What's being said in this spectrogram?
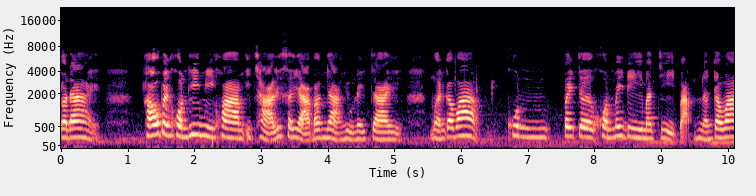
ก็ได้ เขาเป็นคนที่มีความอิจฉาริษยาบางอย่างอยู่ในใจ เหมือนกับว่าคุณไปเจอคนไม่ดีมาจีบอะเหมือนกับว่า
